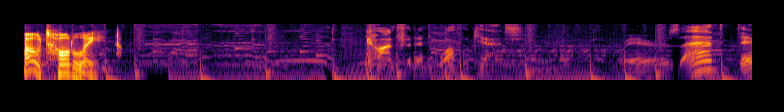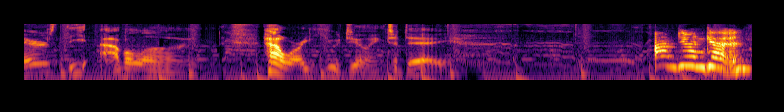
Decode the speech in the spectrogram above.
Oh, totally. Confident Waffle Cat. Where's and there's the Avalon. How are you doing today? I'm doing good.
